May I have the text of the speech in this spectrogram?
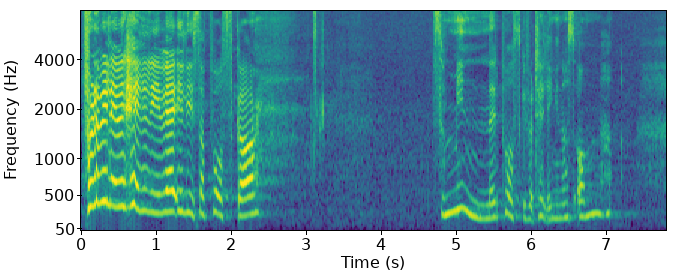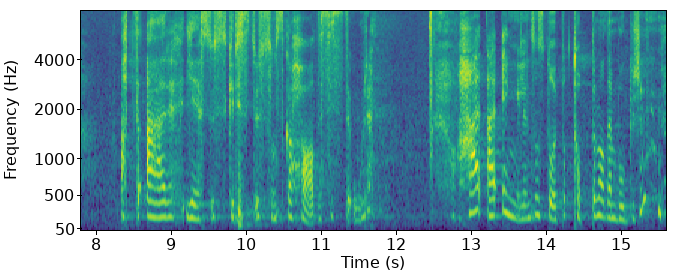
For når vi lever hele livet i lys av påska, så minner påskefortellingen oss om at det er Jesus Kristus som skal ha det siste ordet. Og Her er engelen som står på toppen av den bunkersen.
